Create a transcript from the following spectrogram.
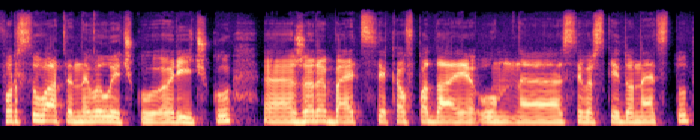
форсувати невеличку річку е, Жеребець, яка впадає у е, Сіверський Донець. Тут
